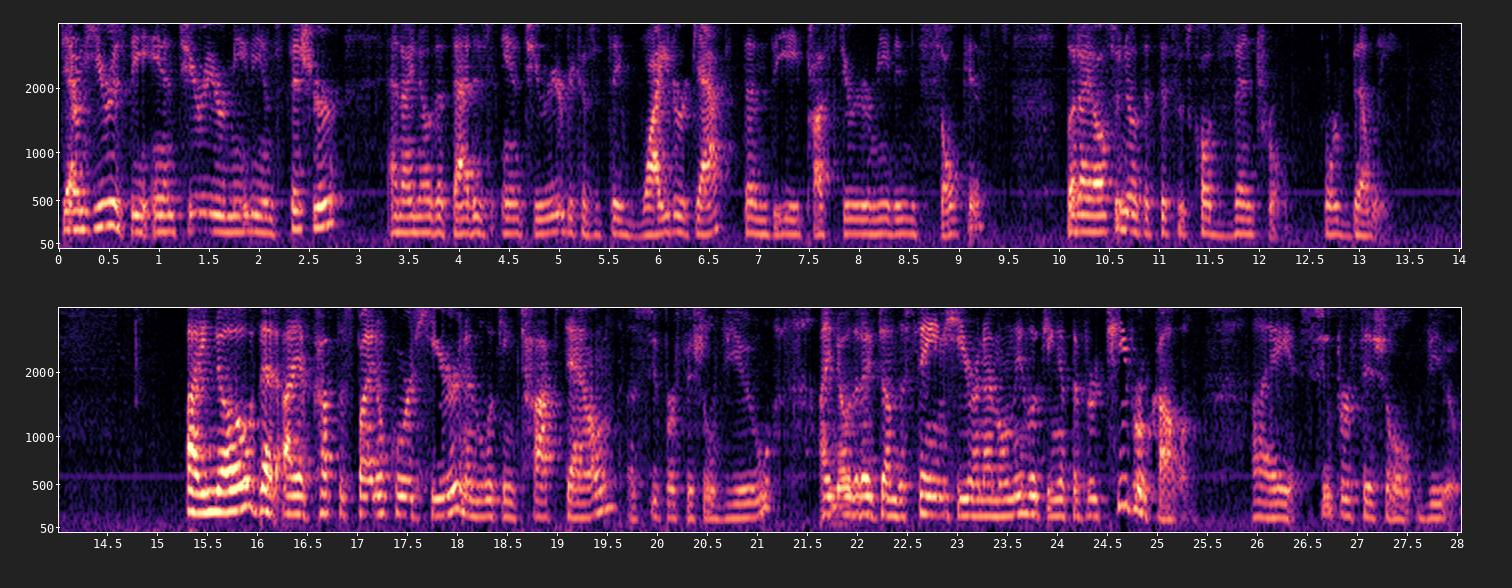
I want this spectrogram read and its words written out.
Down here is the anterior median fissure, and I know that that is anterior because it's a wider gap than the posterior median sulcus. But I also know that this is called ventral or belly. I know that I have cut the spinal cord here and I'm looking top down, a superficial view. I know that I've done the same here and I'm only looking at the vertebral column, a superficial view.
